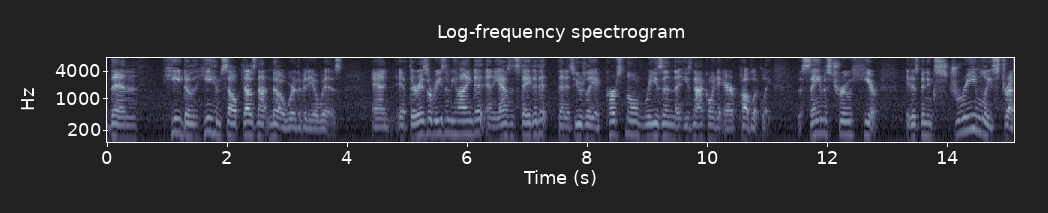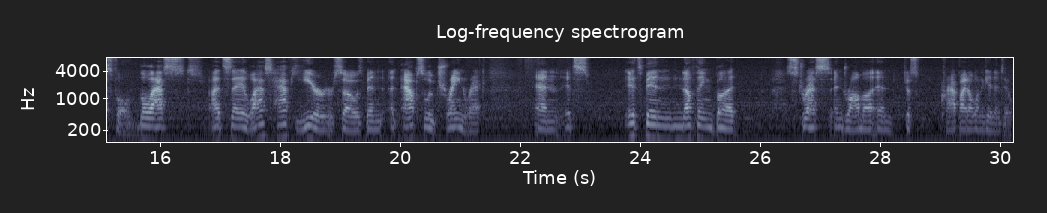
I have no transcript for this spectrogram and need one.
then he does he himself does not know where the video is. And if there is a reason behind it and he hasn't stated it, then it's usually a personal reason that he's not going to air publicly. The same is true here. It has been extremely stressful. The last, I'd say, last half year or so has been an absolute train wreck. And it's it's been nothing but stress and drama and just crap I don't want to get into.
